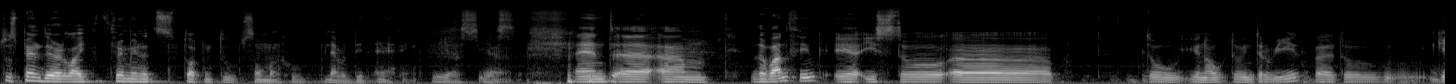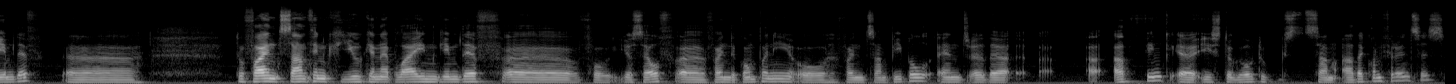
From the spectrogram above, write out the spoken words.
to spend there like three minutes talking to someone who never did anything. yes, Yeah. yes. and uh, um, the one thing uh, is to uh, to you know to interview uh, to game dev uh, to find something you can apply in game dev uh, for yourself uh, find a company or find some people and uh, the other thing uh, is to go to some other conferences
